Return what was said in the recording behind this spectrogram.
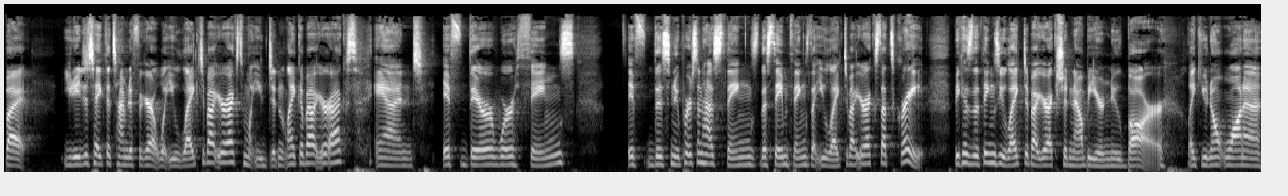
but you need to take the time to figure out what you liked about your ex and what you didn't like about your ex. And if there were things, if this new person has things, the same things that you liked about your ex, that's great. Because the things you liked about your ex should now be your new bar. Like you don't want to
